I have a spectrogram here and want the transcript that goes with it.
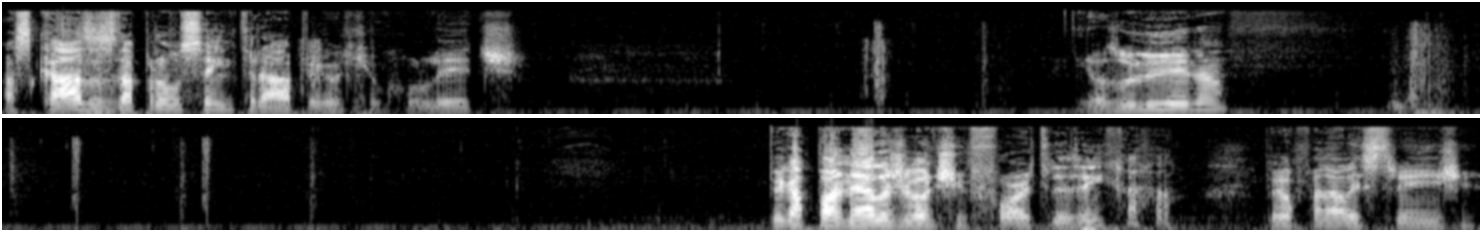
as casas, dá pra você entrar, pegar aqui o colete. Gasolina. Pegar panela jogar um Team Fortress, hein? pegar panela Strange.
